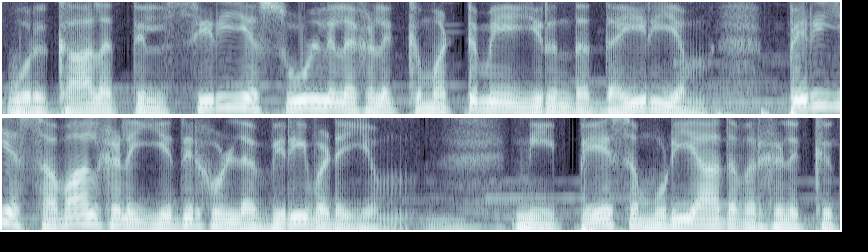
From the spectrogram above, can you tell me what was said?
ஒரு காலத்தில் சிறிய சூழ்நிலைகளுக்கு மட்டுமே இருந்த தைரியம் பெரிய சவால்களை எதிர்கொள்ள விரிவடையும். நீ பேச முடியாதவர்களுக்கு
